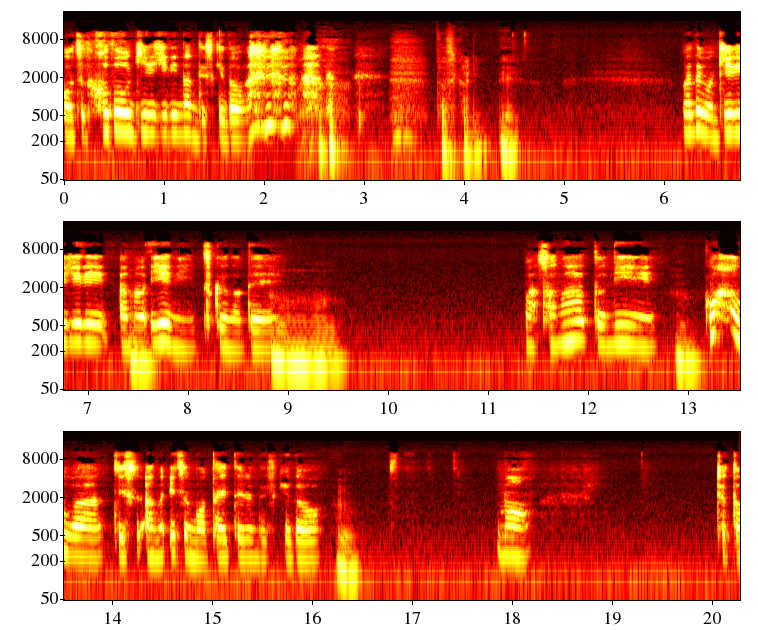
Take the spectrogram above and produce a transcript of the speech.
もうちょっと歩道ギリギリなんですけど。う確かに。ね。まあでもギリギリあのうん。家に着くので、うんうんまあ、その後にうん。ご飯は自炊あのいつも炊いてるんですけどうん。もうちょっと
